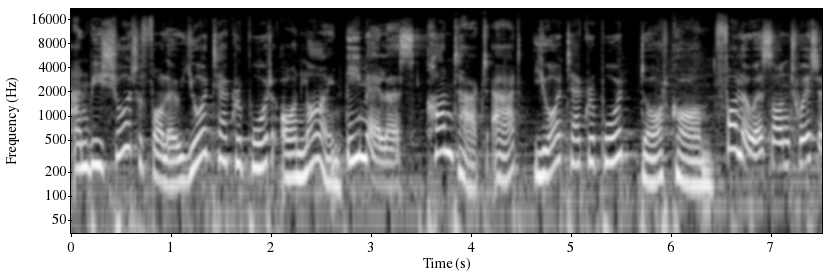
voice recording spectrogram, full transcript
And be sure to follow Your Tech Report online. Email us contact at yourtechreport.com. Follow us on Twitter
